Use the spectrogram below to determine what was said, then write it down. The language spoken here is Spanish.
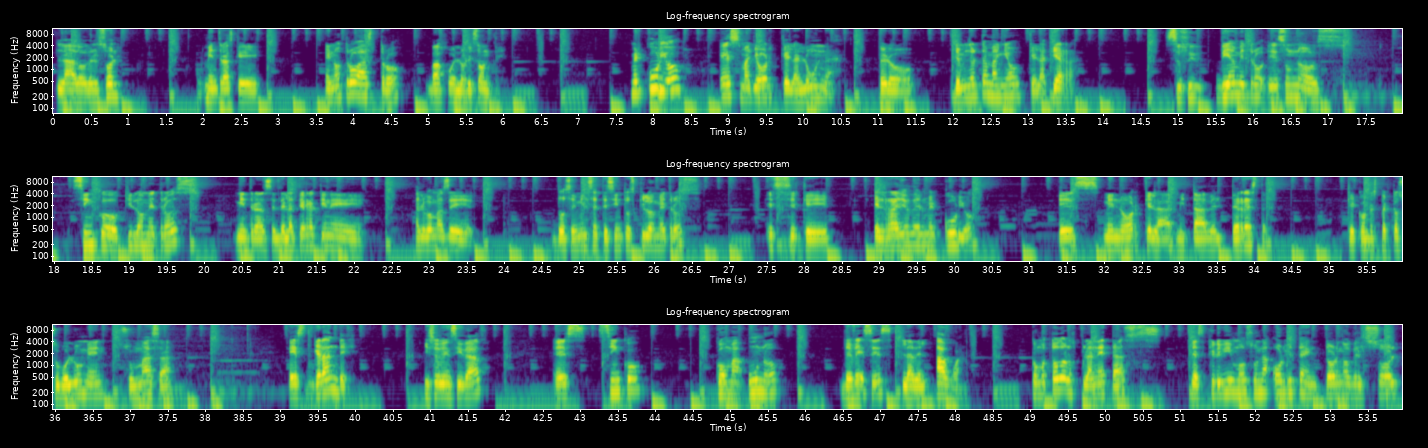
lado del Sol mientras que en otro astro bajo el horizonte. Mercurio es mayor que la Luna, pero de menor tamaño que la Tierra. Su diámetro es unos 5 kilómetros, mientras el de la Tierra tiene algo más de 12.700 kilómetros. Es decir, que el radio del Mercurio es menor que la mitad del terrestre, que con respecto a su volumen, su masa, es grande y su densidad es 5,1 de veces la del agua. Como todos los planetas, describimos una órbita en torno del Sol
